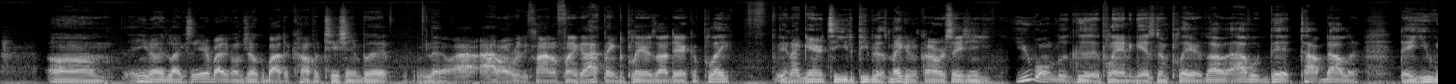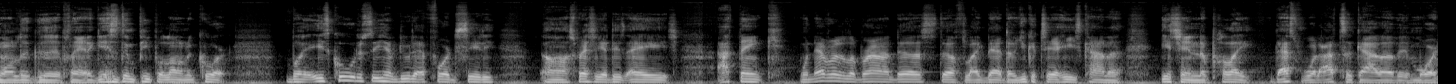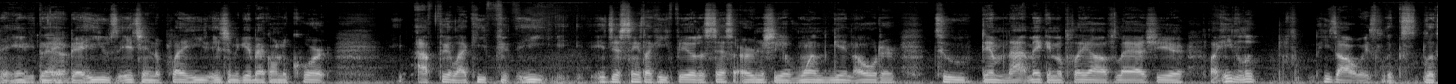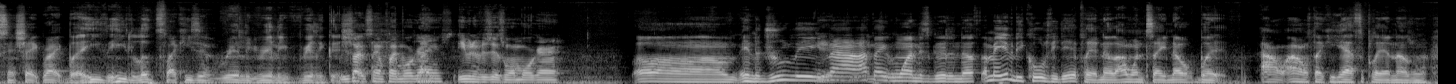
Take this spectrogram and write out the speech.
Um, you know, like I said, everybody gonna joke about the competition, but know, I, I don't really find them funny. I think the players out there can play, and I guarantee you, the people that's making the conversation, you won't look good playing against them players. I, I would bet top dollar that you won't look good playing against them people on the court. But it's cool to see him do that for the city, uh, especially at this age. I think whenever LeBron does stuff like that, though, you could tell he's kind of itching to play. That's what I took out of it more than anything. Yeah. That he was itching to play. He's itching to get back on the court. I feel like he he it just seems like he feels a sense of urgency of one getting older, to them not making the playoffs last year. Like he looked, he's always looks looks in shape, right? But he he looks like he's in really really really good You shape. like to see him play more Like- games, even if it's just one more game. Um, in the Drew League, Yeah, nah, I think one is good enough. I mean, it'd be cool if he did play another. I wouldn't say no, but I don't, I don't think he has to play another one.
